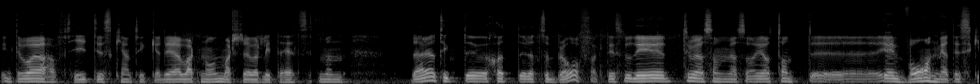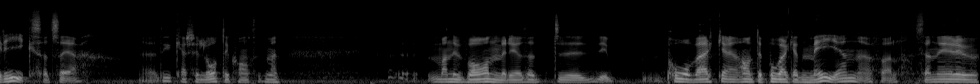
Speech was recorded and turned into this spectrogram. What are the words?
inte vad jag haft hittills kan jag tycka. Det har varit någon match där det har varit lite hetsigt men där har jag tyckt det skött det rätt så bra faktiskt. Och det tror jag som jag sa, jag, tar inte, jag är van med att det skriks så att säga. Eh, det kanske låter konstigt men man är van med det så att det påverkar, har inte påverkat mig än i alla fall. Sen är det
